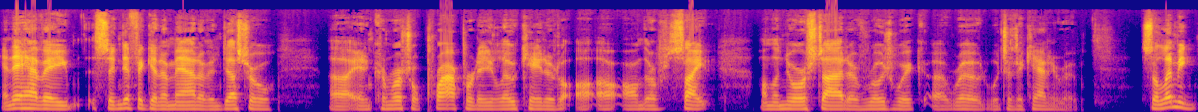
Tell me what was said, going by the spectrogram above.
and they have a significant amount of industrial uh, and commercial property located uh, uh, on their site on the north side of Rosewick uh, Road, which is a county road. So let me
